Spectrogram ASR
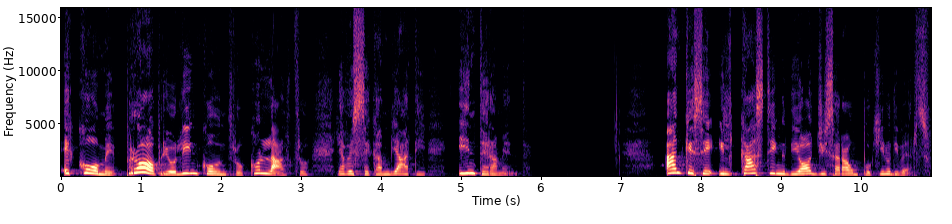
e come proprio l'incontro con l'altro li avesse cambiati interamente. Anche se il casting di oggi sarà un pochino diverso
